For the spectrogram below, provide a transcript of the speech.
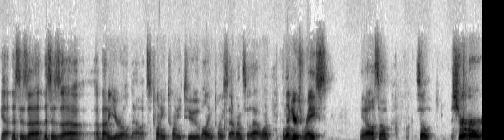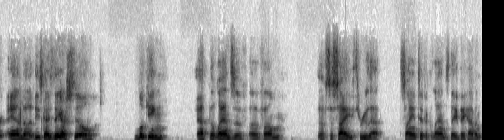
Yeah, this is uh this is uh about a year old now. It's 2022, volume 27. So that one, and then here's race. You know, so so Shermer and uh, these guys, they are still looking at the lens of of um of society through that scientific lens. They they haven't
